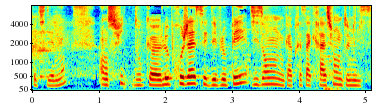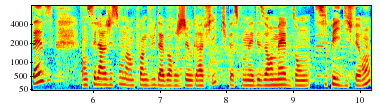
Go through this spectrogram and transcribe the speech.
quotidiennement. Ensuite, donc, euh, le projet s'est développé dix ans donc, après sa création en 2016, en s'élargissant d'un point de vue d'abord géographique, parce qu'on est désormais dans six pays différents,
